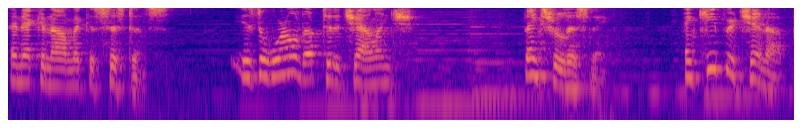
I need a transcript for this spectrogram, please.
and economic assistance. Is the world up to the challenge? Thanks for listening. And keep your chin up,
